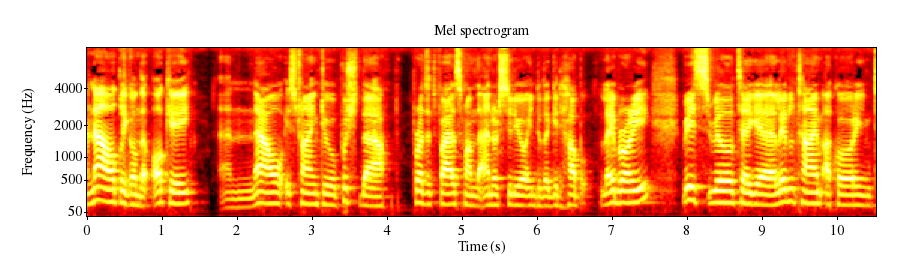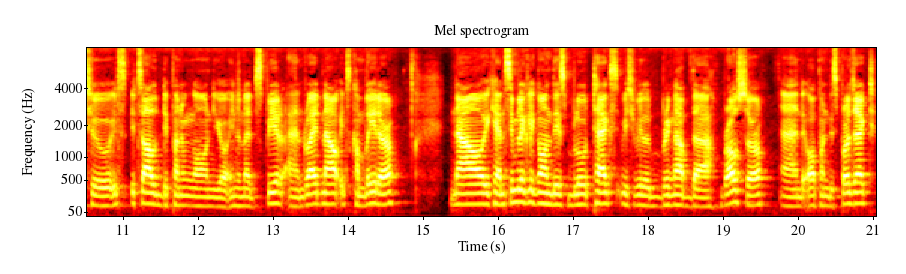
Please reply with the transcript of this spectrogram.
now click on the ok and now it's trying to push the project files from the Android Studio into the GitHub library, which will take a little time according to it's it's all depending on your internet speed. And right now it's completed. Now you can simply click on this blue text, which will bring up the browser and open this project.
